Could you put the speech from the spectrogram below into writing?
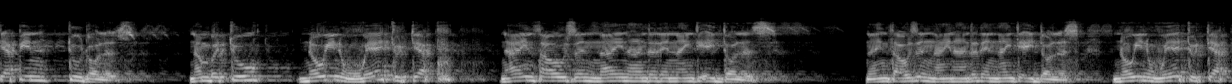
tap in $2. Number two, knowing where to tap, $9,998. $9,998. Knowing where to tap.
